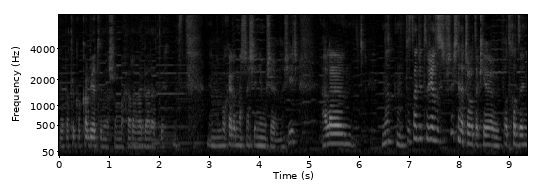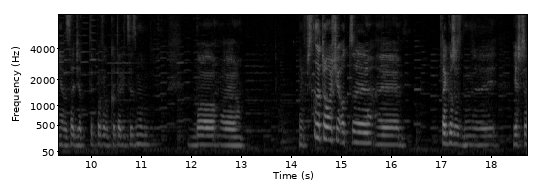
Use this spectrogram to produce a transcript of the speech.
chyba tylko kobiety noszą moherowe berety. Nie, No, mohery na szczęście nie musiałem nosić, ale no, w zasadzie to się dosyć wcześnie zaczęło takie odchodzenie w zasadzie od typowego katolicyzmu, bo e, no, wszystko zaczęło się od e, e, tego, że e, jeszcze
